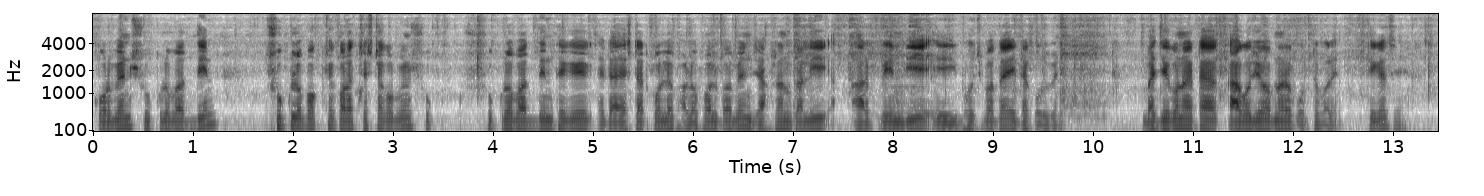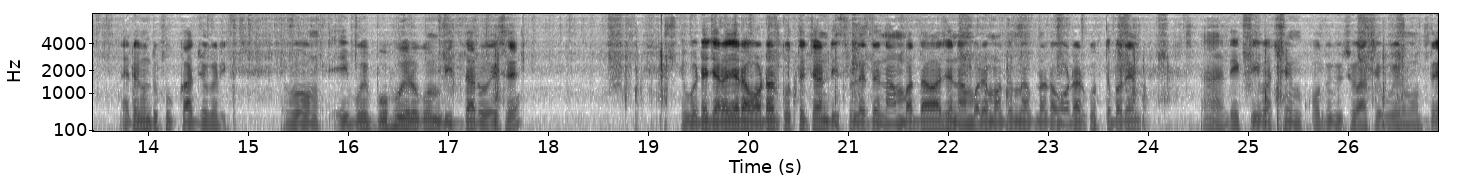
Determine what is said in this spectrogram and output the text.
করবেন। শুক্রবার দিন শুক্লপক্ষে করার চেষ্টা করবেন। শুক- শুক্রবার দিন থেকে এটা স্টার্ট করলে ভালো ফল পাবেন। জাফরান কালি আর পেন দিয়ে এই ভোজ পাতায় এটা করবেন। বা যে কোনো একটা কাগজেও আপনারা করতে পারেন, ঠিক আছে? এটা কিন্তু খুব কার্যকারী। এবং এই বই বহু এরকম বিদ্যা রয়েছে। এই বইটা যারা যারা অর্ডার করতে চান ডিসপ্লেতে নাম্বার দেওয়া আছে নাম্বারের মাধ্যমে আপনারা অর্ডার করতে পারেন। হ্যাঁ দেখতেই পাচ্ছেন কত কিছু আছে বইয়ের মধ্যে।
